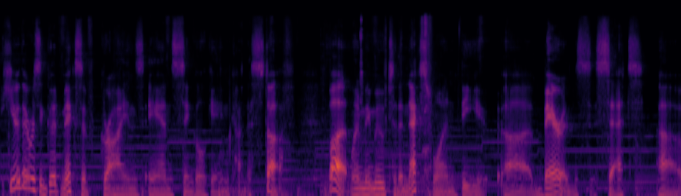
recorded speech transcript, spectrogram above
here there was a good mix of grinds and single game kind of stuff. But when we move to the next one, the uh, Barrens set, uh,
